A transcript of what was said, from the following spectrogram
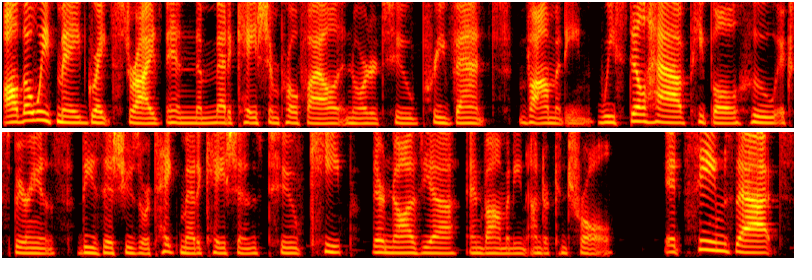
Although we've made great strides in the medication profile in order to prevent vomiting, we still have people who experience these issues or take medications to keep their nausea and vomiting under control. It seems that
